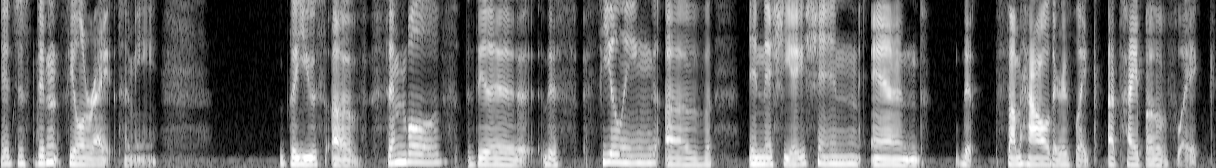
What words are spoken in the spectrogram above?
It just didn't feel right to me the use of symbols, the this feeling of initiation and that somehow there's like a type of like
